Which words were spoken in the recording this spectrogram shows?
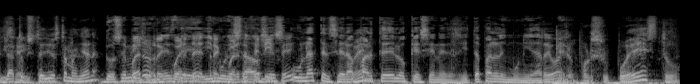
26. usted dio esta mañana. 12 Bueno, millones recuerde- de recuerde, inmunizados es Felipe. una tercera Bueno. parte de lo que se necesita para la inmunidad rebaño. Pero por supuesto.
